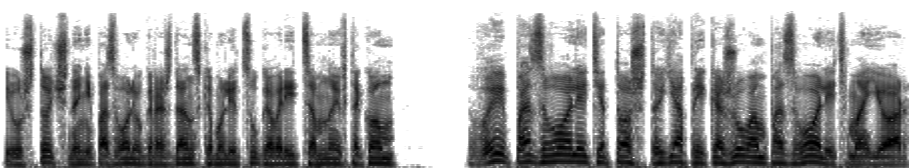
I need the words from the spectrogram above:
и уж точно не позволю гражданскому лицу говорить со мной в таком... Вы позволите то, что я прикажу вам позволить, майор!»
